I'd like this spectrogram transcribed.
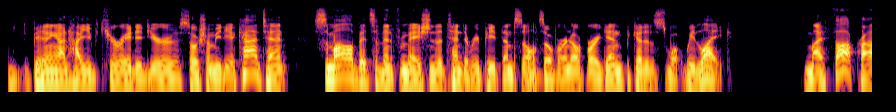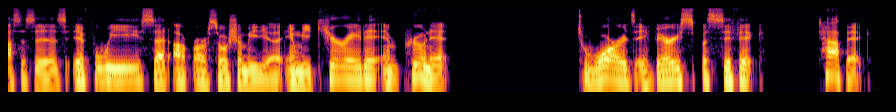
depending on how you've curated your social media content, small bits of information that tend to repeat themselves over and over again because it's what we like. My thought process is if we set up our social media and we curate it and prune it towards a very specific topic,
